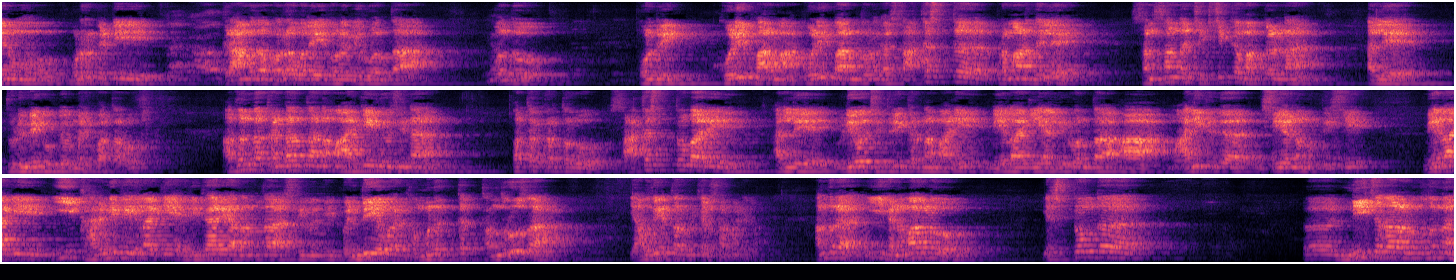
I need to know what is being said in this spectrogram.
ಏನು ಹುಡರಕಟ್ಟಿ ಗ್ರಾಮದ ಹೊರ ವಲಯದೊಳಗಿರುವಂತ ಒಂದು ಪುಂಡ್ರಿ, ಕೋಳಿ ಫಾರ್ಮ. ಕೋಳಿ ಫಾರ್ಮ್ದೊಳಗೆ ಸಾಕಷ್ಟು ಪ್ರಮಾಣದಲ್ಲಿ ಸಣ್ಣ ಸಣ್ಣ ಚಿಕ್ಕ ಚಿಕ್ಕ ಮಕ್ಕಳನ್ನ ಅಲ್ಲಿ ದುಡಿಮೆಗೆ ಉಪಯೋಗ ಮಾಡಿಕೊಳ್ತಾರೋ. ಅದನ್ನ ಕಂಡಂತ ನಮ್ಮ ಆರ್ ಕೆ ನ್ಯೂಸಿನ ಪತ್ರಕರ್ತರು ಸಾಕಷ್ಟು ಬಾರಿ ಅಲ್ಲಿ ವಿಡಿಯೋ ಚಿತ್ರೀಕರಣ ಮಾಡಿ ಮೇಲಾಗಿ ಅಲ್ಲಿರುವಂತ ಆ ಮಾಲೀಕಗ ವಿಷಯವನ್ನು ಮುಟ್ಟಿಸಿ, ಮೇಲಾಗಿ ಈ ಕಾರ್ಮಿಕ ಇಲಾಖೆ ಅಧಿಕಾರಿ ಆದಂತ ಶ್ರೀಮತಿ ಬಂಡಿಯವರ ಗಮನಕ್ಕೆ ತಂದರೂ ಸಹ ಯಾವುದೇ ತರದ ಕೆಲಸ ಮಾಡಿಲ್ಲ. ಅಂದ್ರೆ ಈ ಹೆಣ್ಮಗಳು ಎಷ್ಟೊಂದು ನೀಚದ ಅನ್ನೋದನ್ನ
